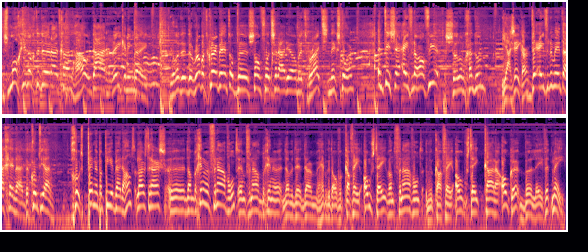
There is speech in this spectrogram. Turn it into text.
Dus mocht je nog de deur uitgaan, hou daar rekening mee. Je hoorde de Robert Cray Band op de Zandvoortse Radio met Right Next Door. En het is uh, even na half vier, zullen we hem gaan doen? Jazeker. De evenementagenda, daar komt hij aan. Goed, pen en papier bij de hand, luisteraars. Eh, dan beginnen we vanavond. En vanavond beginnen we, daar, daar heb ik het over Café Oomstee. Want vanavond, Café Oomstee Karaoke, beleef het mee.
